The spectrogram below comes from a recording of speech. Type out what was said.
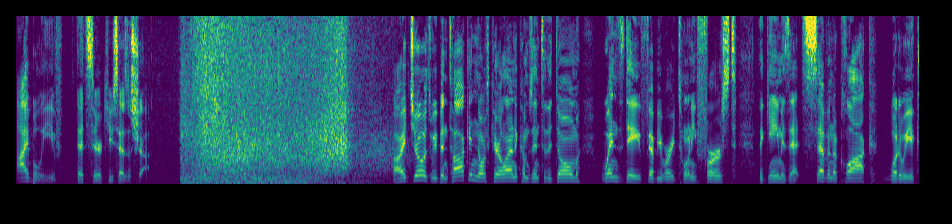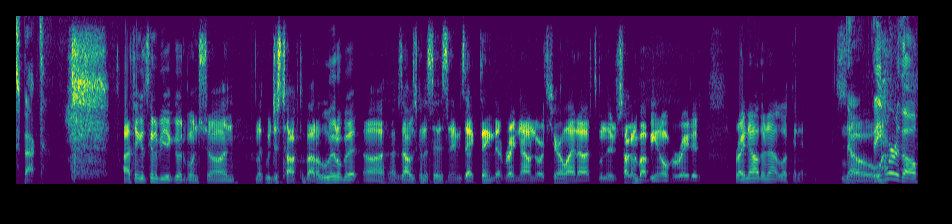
I believe, that Syracuse has a shot. All right, Joe, as we've been talking, North Carolina comes into the Dome Wednesday, February 21st. The game is at 7 o'clock. What do we expect? I think it's going to be a good one, Sean. Like we just talked about a little bit, because uh, I was going to say the same exact thing that right now, North Carolina, when they're talking about being overrated, right now they're not looking it. So, no, they were, though.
